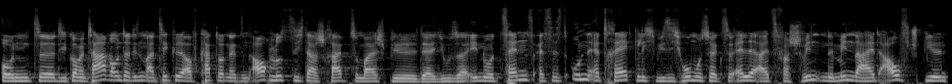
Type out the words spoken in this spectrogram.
Und äh, die Kommentare unter diesem Artikel auf cut.net sind auch lustig. Da schreibt zum Beispiel der User Innozenz, es ist unerträglich, wie sich Homosexuelle als verschwindende Minderheit aufspielen.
